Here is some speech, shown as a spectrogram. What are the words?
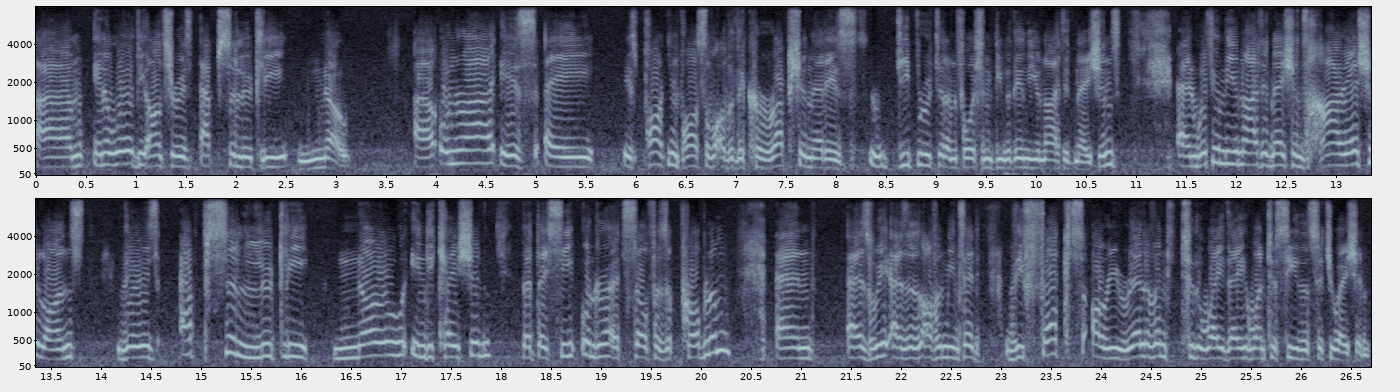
Um, in a word, the answer is absolutely no. Uh, UNRWA is a is part and parcel of the corruption that is deep rooted, unfortunately, within the United Nations, and within the United Nations higher echelons there is absolutely no indication that they see UNRWA itself as a problem. And as we as has often been said, the facts are irrelevant to the way they want to see the situation.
